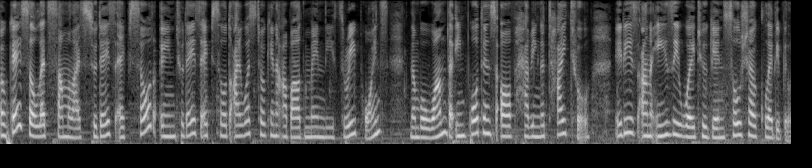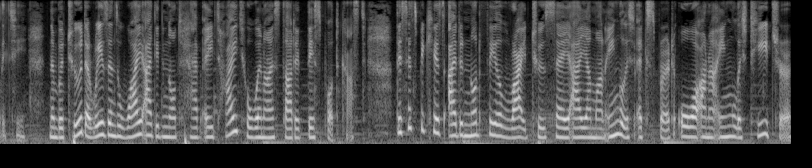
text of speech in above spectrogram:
Okay, so let's summarize today's episode. In today's episode, I was talking about mainly three points. Number one, the importance of having a title. It is an easy way to gain social credibility. Number two, the reasons why I did not have a title when I started this podcast. This is because I do not feel right to say I am an English expert or an English teacher.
